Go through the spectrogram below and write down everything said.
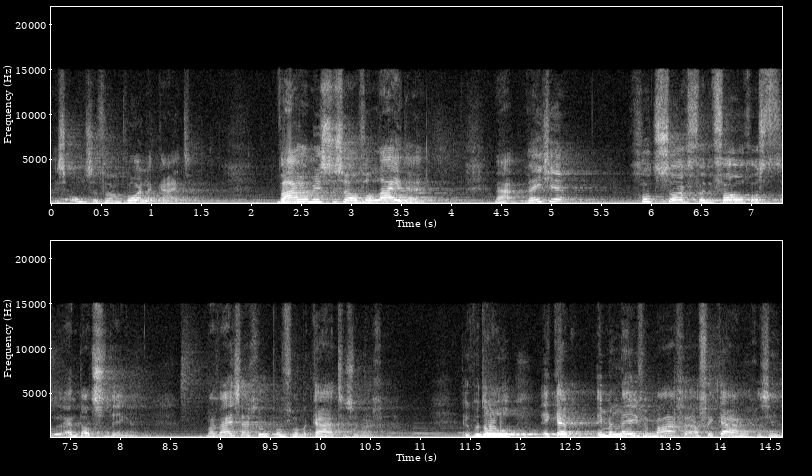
is onze verantwoordelijkheid. Waarom is er zoveel lijden? Nou, weet je, God zorgt voor de vogels en dat soort dingen. Maar wij zijn geroepen om voor elkaar te zorgen. Ik bedoel, ik heb in mijn leven magere Afrikanen gezien.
